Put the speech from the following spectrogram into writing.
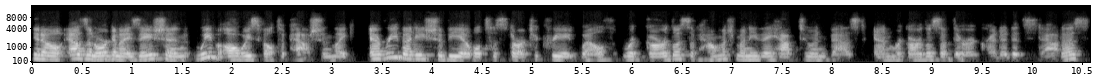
you know, as an organization, we've always felt a passion. Like everybody should be able to start to create wealth, regardless of how much money they have to invest and regardless of their accredited status.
